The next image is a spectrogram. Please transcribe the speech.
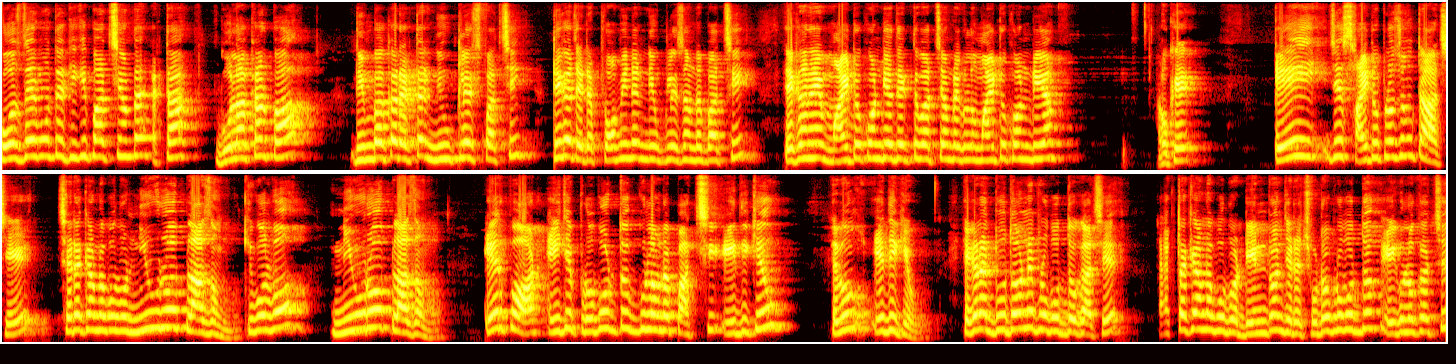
কোষ দেহের মধ্যে কি কি পাচ্ছি আমরা? একটা গোলাকার বা ডিম্বাকার একটা নিউক্লিয়াস পাচ্ছি। ঠিক আছে? এটা প্রমিনেন্ট নিউক্লিয়াস আমরা পাচ্ছি। এখানে মাইটোকন্ড্রিয়া দেখতে পাচ্ছি আমরা, এগুলো মাইটোকন্ড্রিয়া। ওকে? এই যে সাইটোপ্লাজমটা আছে, সেটাকে আমরা বলব নিউরোপ্লাজম। কি বলব? নিউরোপ্লাজম। এরপর এই যে প্রবর্ধকগুলো আমরা পাচ্ছি এদিকেও এবং এদিকেও। এখানে দু ধরনের প্রবর্ধক আছে। একটাকে আমরা বলব ডেন্ডন যেটা ছোট প্রবর্ধক এইগুলোকে হচ্ছে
